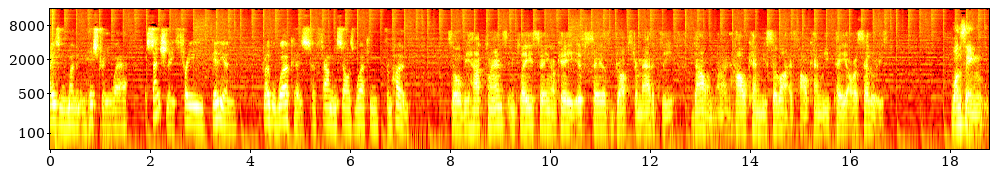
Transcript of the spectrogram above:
amazing moment in history where essentially 3 billion global workers have found themselves working from home. So we had plans in place saying, okay, if sales drops dramatically down, uh, how can we survive? How can we pay our salaries? One thing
